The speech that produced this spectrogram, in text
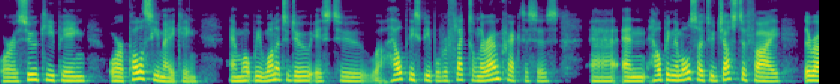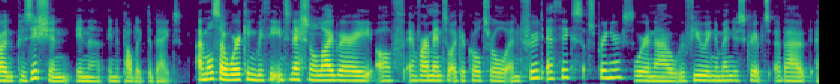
or zookeeping or policy making. And what we wanted to do is to well, help these people reflect on their own practices uh, and helping them also to justify their own position in a, in a public debate. I'm also working with the International Library of Environmental, Agricultural and Food Ethics of Springers. We're now reviewing a manuscript about uh,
